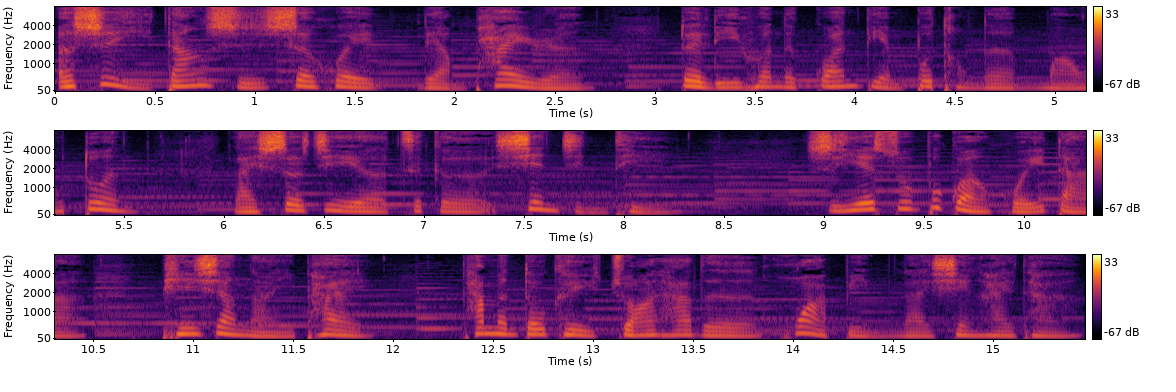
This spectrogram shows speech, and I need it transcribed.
而是以当时社会两派人对离婚的观点不同的矛盾来设计了这个陷阱题，使耶稣不管回答偏向哪一派，他们都可以抓他的画饼来陷害他。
